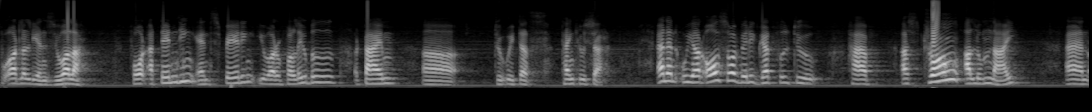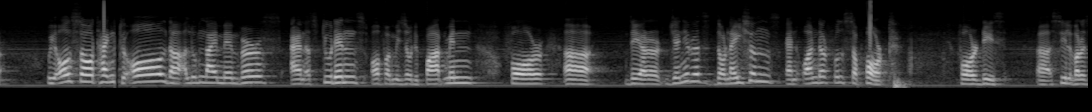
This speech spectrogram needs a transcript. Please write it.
Puadla Lian Zuala, for attending and sparing your valuable time uh, to with us. Thank you, sir. And then we are also very grateful to have a strong alumni, and we also thank to all the alumni members and students of a department for uh, their generous donations and wonderful support for this uh, Silver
